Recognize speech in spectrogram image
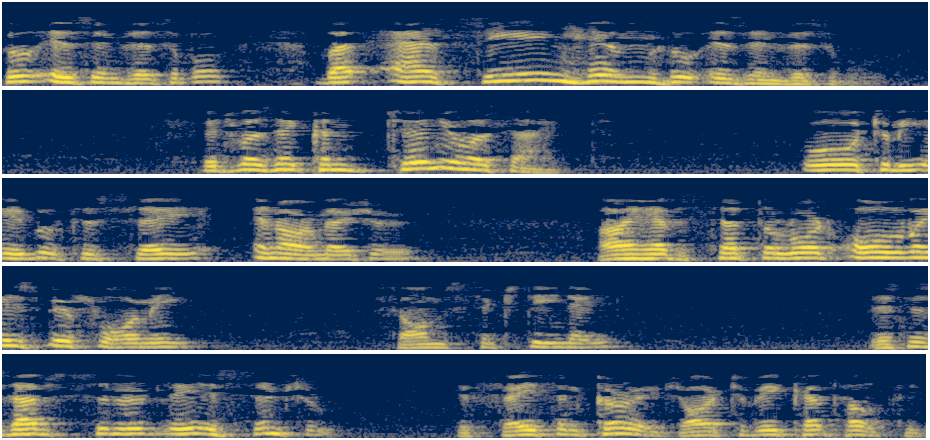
who is invisible, but as seeing him who is invisible. It was a continuous act. Oh, to be able to say in our measure, I have set the Lord always before me. Psalm 16:8. This is absolutely essential if faith and courage are to be kept healthy.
